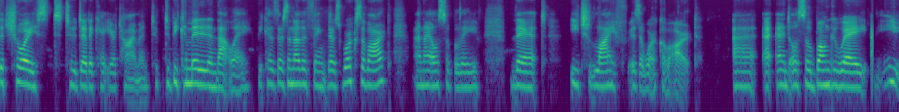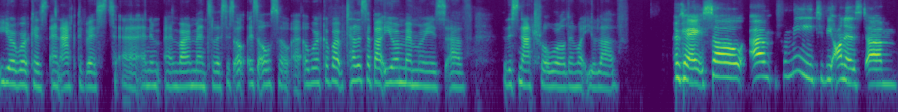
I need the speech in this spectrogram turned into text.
the choice to dedicate your time and to, to be committed in that way. Because there's another thing, there's works of art. And I also believe that each life is a work of art. Uh, and also Bongiwe, your work as an activist, uh, an environmentalist is, is also a work of art. Tell us about your memories of this natural world and what you love. Okay, so um, for me, to be honest, um,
